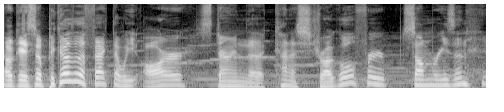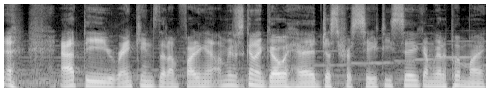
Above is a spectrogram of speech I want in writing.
Okay, so because of the fact that we are starting to kind of struggle for some reason at the rankings that I'm fighting at, I'm just going to go ahead just for safety's sake. I'm going to put my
